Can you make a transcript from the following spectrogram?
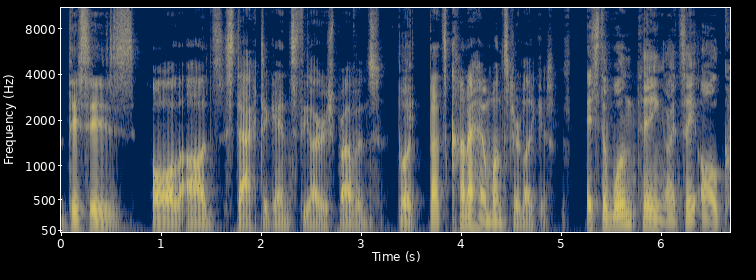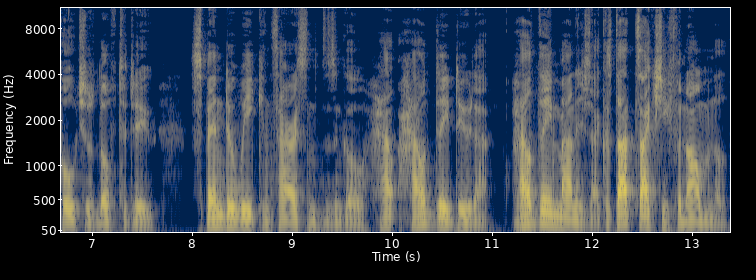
This is all odds stacked against the Irish province, but that's kind of how Munster like it. It's the one thing I'd say all coaches love to do. Spend a week in Saracens and go, how how did they do that? How did they manage that? Because that's actually phenomenal.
